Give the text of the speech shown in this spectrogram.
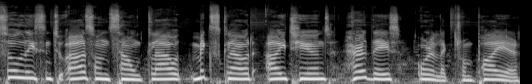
Also listen to us on SoundCloud, Mixcloud, iTunes, Hearthis, or Electronpire.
